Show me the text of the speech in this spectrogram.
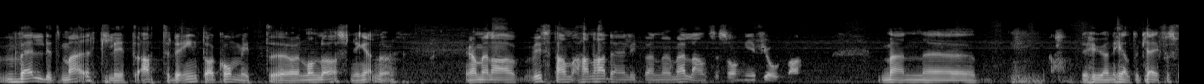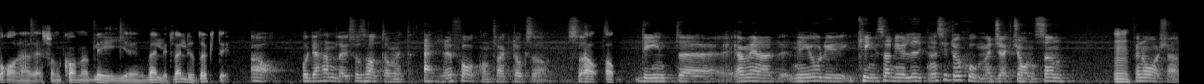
väldigt märkligt att det inte har kommit eh, någon lösning ännu. Jag menar, visst han, han hade en liten mellansäsong i fjol va? Men eh, det är ju en helt okej försvarare som kommer bli väldigt, väldigt duktig. Ja, och det handlar ju trots allt om ett RFA-kontrakt också. Så Ja, ja. det är inte... Jag menar, nu gjorde ju, Kings hade ju en liknande situation med Jack Johnson Mm. för några år sedan.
